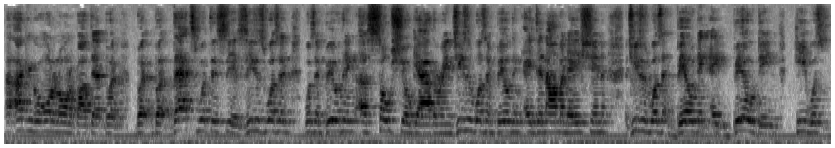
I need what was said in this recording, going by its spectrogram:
I can go on and on about that, but but but that's what this is. Jesus wasn't wasn't building a social gathering. Jesus wasn't building a denomination. Jesus wasn't building a building. He was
